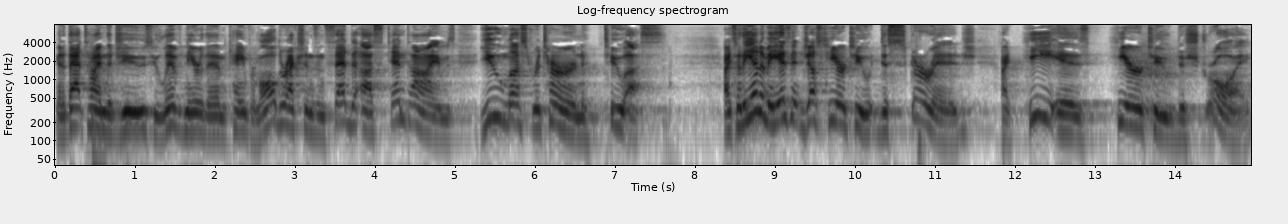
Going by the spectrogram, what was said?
And at that time, the Jews who lived near them came from all directions and said to us ten times, You must return to us. All right, so the enemy isn't just here to discourage, all right, he is here to destroy.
